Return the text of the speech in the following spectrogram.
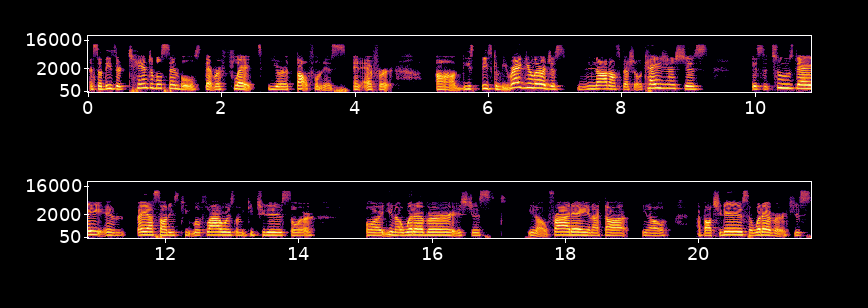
And so these are tangible symbols that reflect your thoughtfulness and effort. Um, these these can be regular, just not on special occasions, just it's a Tuesday and hey, I saw these cute little flowers, let me get you this, or or you know, whatever. It's just, you know, Friday and I thought, you know, I bought you this or whatever. Just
